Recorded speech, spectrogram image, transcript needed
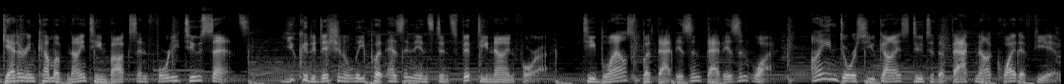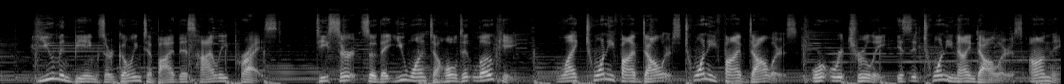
get an income of 19 bucks and 42 cents. You could additionally put as an instance 59 for a T-blouse, but that isn't that isn't what. I endorse you guys due to the fact not quite a few human beings are going to buy this highly priced t-shirt so that you want to hold it low-key. Like $25, $25, or, or truly, is it $29 on the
